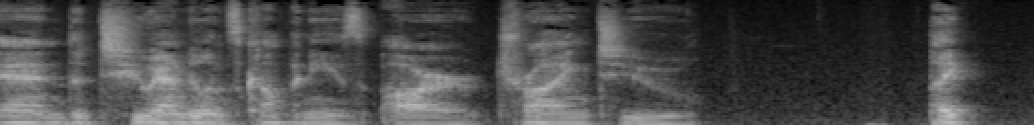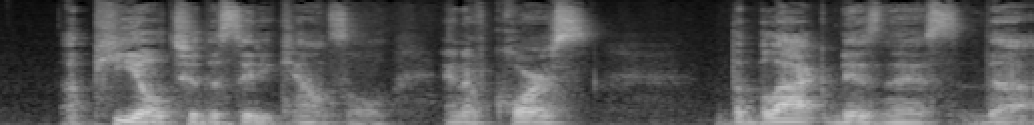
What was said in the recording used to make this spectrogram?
and the two ambulance companies are trying to, like, appeal to the city council, and of course. The black business, the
